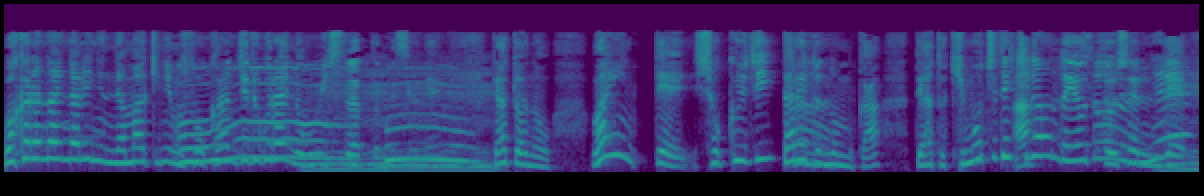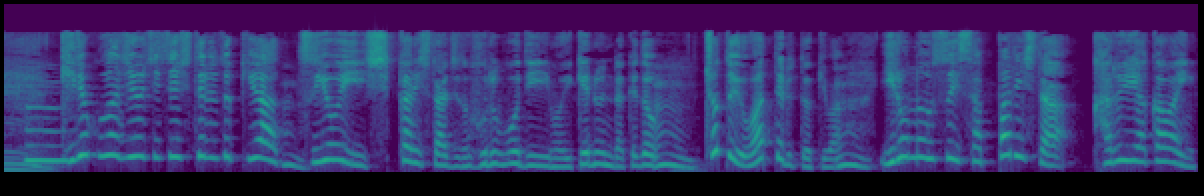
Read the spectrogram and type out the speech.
わからないなりに生木にもそう感じるぐらいの美味しさだったんですよね。であとあのワインって食事？誰と飲むか？であと気持ちで違うんだよっておっしゃるんで、うん。気力が充実してる時は強いしっかりした味のフルボディもいけるんだけど、うん。ちょっと弱ってる時はうん。色の薄いさっぱりした軽い赤ワイン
